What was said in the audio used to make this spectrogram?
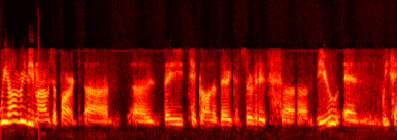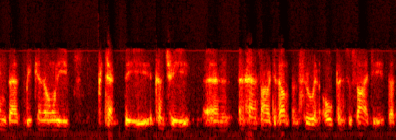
We are really miles apart. Um, uh, they take on a very conservative uh, view, and we think that we can only protect the country and enhance our development through an open society. But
